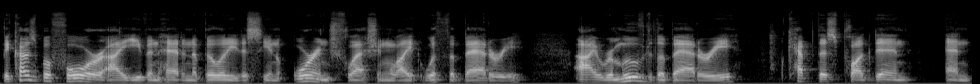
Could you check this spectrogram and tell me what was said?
because before I even had an ability to see an orange flashing light with the battery, I removed the battery, kept this plugged in, and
